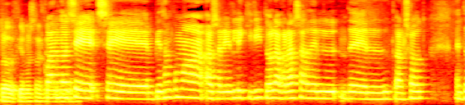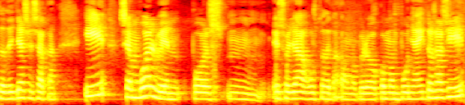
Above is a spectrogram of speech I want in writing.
Producción Cuando se, se empiezan como a, a salir liquidito, la grasa del, del calzot, entonces ya se sacan. Y se envuelven, pues mm, eso ya a gusto de cada uno, pero como en puñaditos así,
